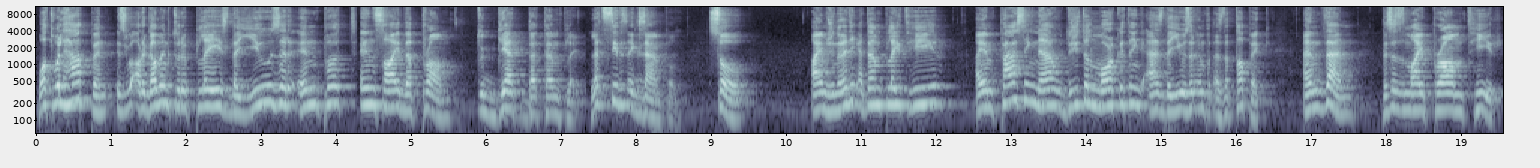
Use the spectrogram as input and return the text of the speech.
What will happen is we are going to replace the user input inside the prompt to get the template. Let's see this example. So I am generating a template here. I am passing now digital marketing as the user input, as the topic. And then this is my prompt here.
